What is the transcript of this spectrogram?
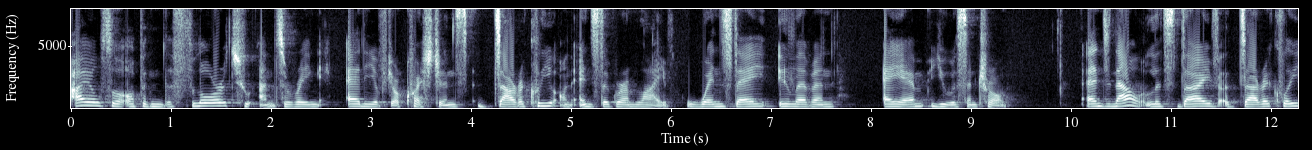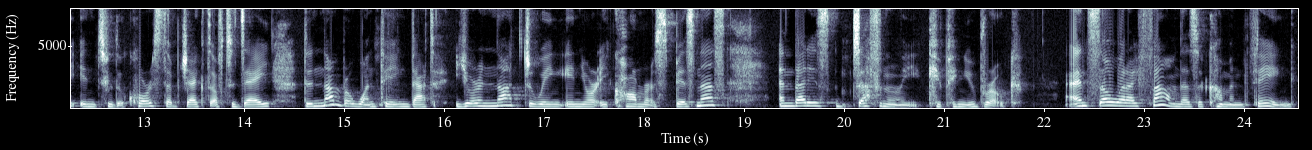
I also open the floor to answering any of your questions directly on Instagram Live, Wednesday, 11 a.m. US Central. And now let's dive directly into the core subject of today the number one thing that you're not doing in your e commerce business, and that is definitely keeping you broke. And so, what I found as a common thing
